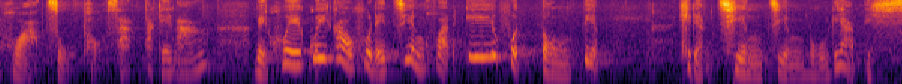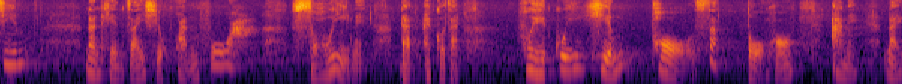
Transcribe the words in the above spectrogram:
化诸菩萨，大家人为回归到佛的正法，依佛当得，迄念清净无量的心。咱现在是凡夫啊，所以呢，咱爱搁再回归行菩萨。道吼，安尼来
